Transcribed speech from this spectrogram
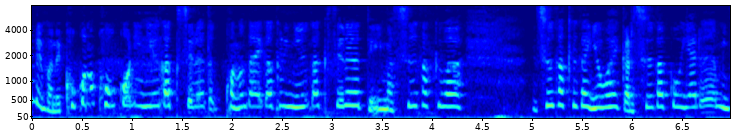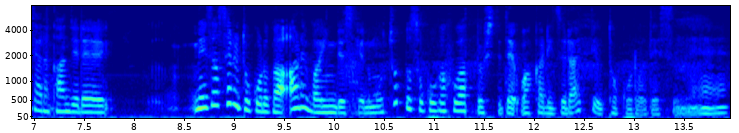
あればね、ここの高校に入学すると、この大学に入学するって、今数学は数学が弱いから数学をやるみたいな感じで、目指せるところがあればいいんですけども、ちょっとそこがふわっとしてて分かりづらいっていうところですね。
